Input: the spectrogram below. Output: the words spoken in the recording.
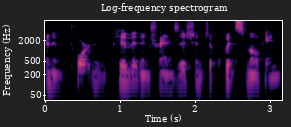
an important pivot and transition to quit smoking.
